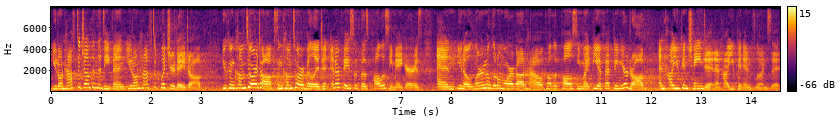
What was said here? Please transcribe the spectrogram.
You don't have to jump in the deep end. You don't have to quit your day job you can come to our talks and come to our village and interface with those policymakers and you know learn a little more about how public policy might be affecting your job and how you can change it and how you can influence it.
